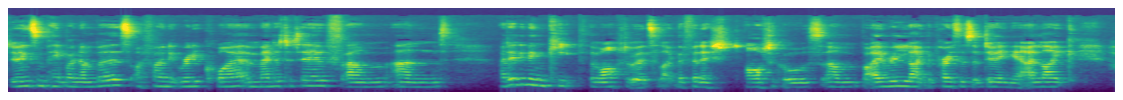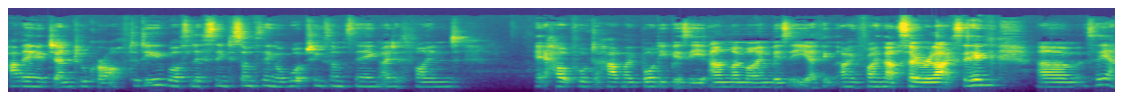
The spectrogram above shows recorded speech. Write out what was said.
doing some paint by numbers. I find it really quiet and meditative um, and I don't even keep them afterwards, like the finished articles, um, but I really like the process of doing it. I like having a gentle craft to do whilst listening to something or watching something. I just find helpful to have my body busy and my mind busy. I think I find that so relaxing. Um, so yeah,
